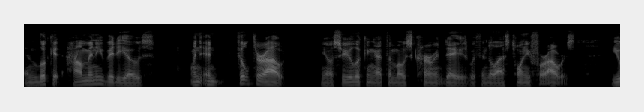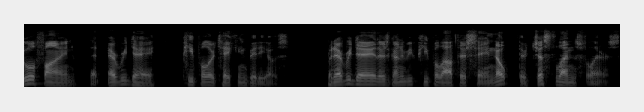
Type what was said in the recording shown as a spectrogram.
and look at how many videos and, and filter out, you know, so you're looking at the most current days within the last 24 hours. You will find that every day people are taking videos. But every day there's going to be people out there saying, nope, they're just lens flares.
